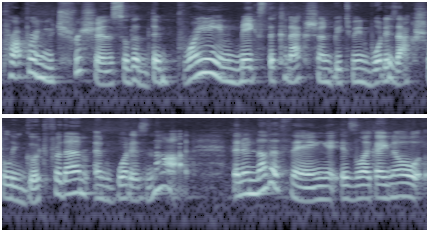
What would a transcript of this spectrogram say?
proper nutrition so that the brain makes the connection between what is actually good for them and what is not. Then another thing is like I know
